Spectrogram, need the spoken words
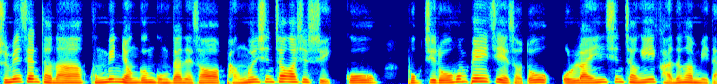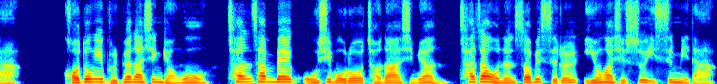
주민센터나 국민연금공단에서 방문 신청하실 수 있고 복지로 홈페이지에서도 온라인 신청이 가능합니다. 거동이 불편하신 경우 1355로 전화하시면 찾아오는 서비스를 이용하실 수 있습니다.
